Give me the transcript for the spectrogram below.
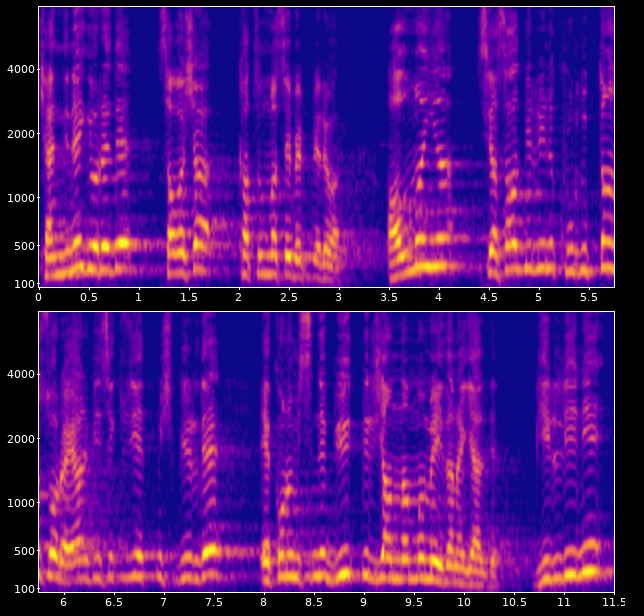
kendine göre de savaşa katılma sebepleri var. Almanya siyasal birliğini kurduktan sonra yani 1871'de ekonomisinde büyük bir canlanma meydana geldi. Birliğini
